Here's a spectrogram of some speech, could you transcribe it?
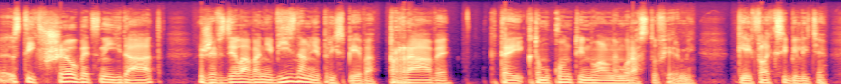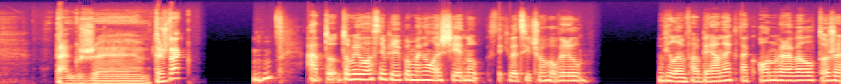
z tých všeobecných dát, že vzdelávanie významne prispieva práve k, tej, k tomu kontinuálnemu rastu firmy, k jej flexibilite. Takže, takže tak. Mhm. A to, to mi vlastne pripomenulo ešte jednu z tých vecí, čo hovoril Willem Fabianek, tak on vravel to, že,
